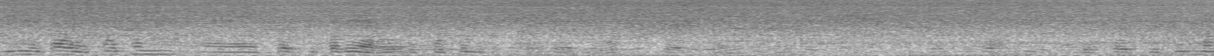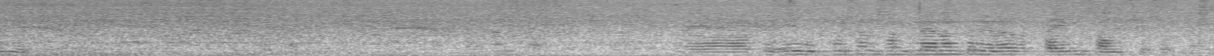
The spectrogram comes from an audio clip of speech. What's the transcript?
मी एका उपोषण त्या ठिकाणी आहे उपोषण त्याच्या तिथून म्हणजे तर हे उपोषण संपल्यानंतर येणार टाईम सांगू शकत नाही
